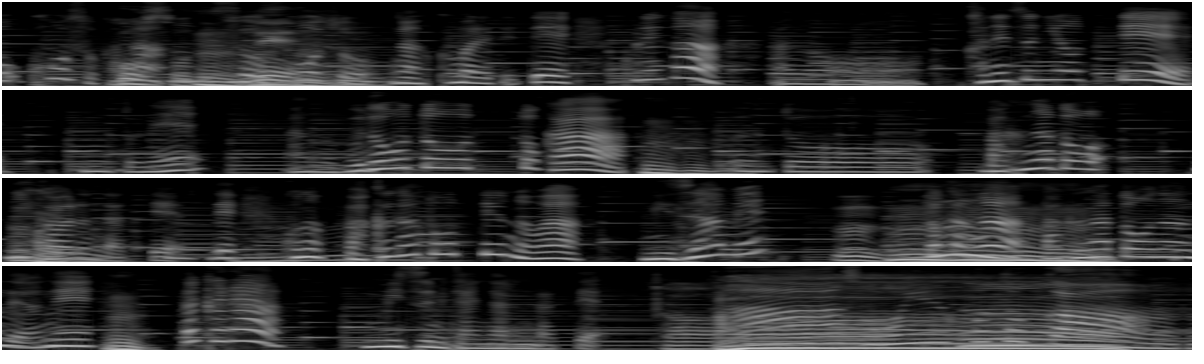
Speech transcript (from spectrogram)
こ酵素かな？酵素ですそうね酵素が含まれててこれが、あのー加熱によってうんとねあのブドウ糖とか、うんうん。うん、と麦芽糖に変わるんだって、でこの麦芽糖っていうのは水飴うん。とかがうん。麦芽糖なんだよね、うん。うん。だから蜜みたいになるんだって。ああー。そういうことか。うん。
